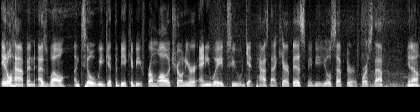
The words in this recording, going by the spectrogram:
It'll happen as well until we get the BKB from Lalatroni or any way to get past that Carapace, maybe a Eul Scepter or a Force Staff, you know.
